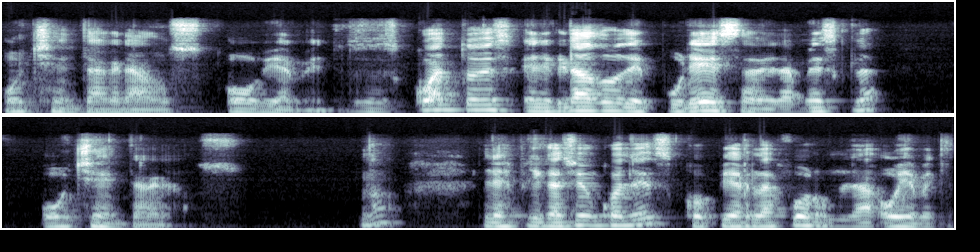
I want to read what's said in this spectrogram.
80 grados, obviamente. Entonces, ¿cuánto es el grado de pureza de la mezcla? 80 grados. ¿no? La explicación cuál es? Copiar la fórmula, obviamente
